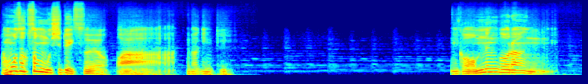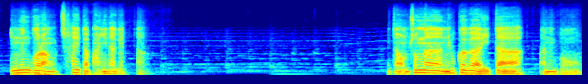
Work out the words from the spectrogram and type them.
방모석성 무시도 있어요. 와 대박인디. 이거 없는 거랑 있는 거랑 차이가 많이 나겠다. 일단 엄청난 효과가 있다라는 거.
